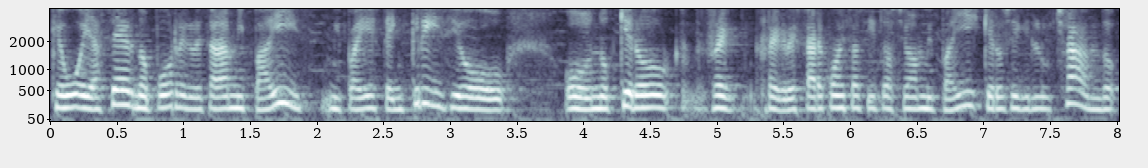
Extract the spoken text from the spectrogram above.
¿Qué voy a hacer? No puedo regresar a mi país. Mi país está en crisis o, no quiero regresar con esa situación a mi país, quiero seguir luchando.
